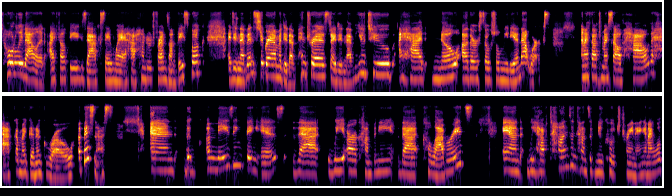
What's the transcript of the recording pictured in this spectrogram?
Totally valid. I felt the exact same way. I had 100 friends on Facebook. I didn't have Instagram. I didn't have Pinterest. I didn't have YouTube. I had no other social media networks. And I thought to myself, how the heck am I going to grow a business? And the amazing thing is that we are a company that collaborates and we have tons and tons of new coach training. And I will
